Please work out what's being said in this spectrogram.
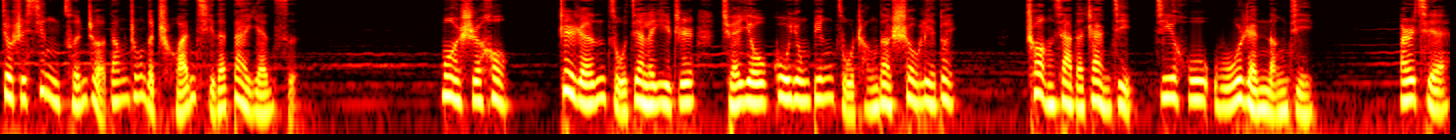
就是幸存者当中的传奇的代言词。末世后，这人组建了一支全由雇佣兵组成的狩猎队，创下的战绩几乎无人能及。而且，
